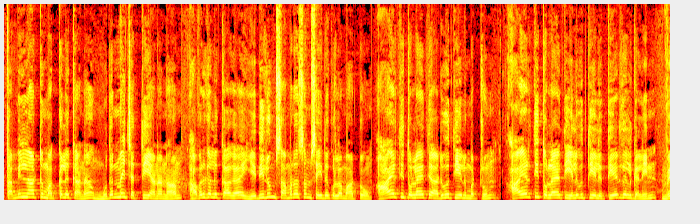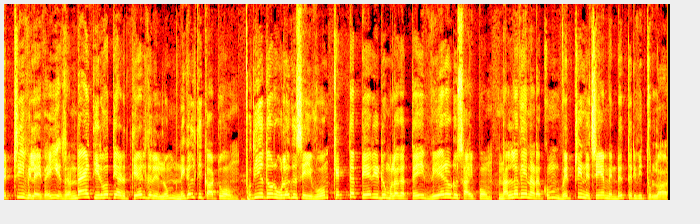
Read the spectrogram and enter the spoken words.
தமிழ்நாட்டு மக்களுக்கான முதன்மை சக்தியான நாம் அவர்களுக்காக எதிலும் சமரசம் செய்து கொள்ள மாட்டோம். ஆயிரத்தி தொள்ளாயிரத்தி அறுபத்தி ஏழு மற்றும் ஆயிரத்தி தொள்ளாயிரத்தி எழுபத்தி ஏழு தேர்தல்களின் வெற்றி விளைவை இரண்டாயிரத்தி இருபத்தி ஆறு தேர்தலிலும் நிகழ்த்தி காட்டுவோம். புதியதோர் உலகு செய்வோம். கெட்ட பேரிடும் உலகத்தை வேரோடு சாய்ப்போம். நல்லதே நடக்கும். வெற்றி நிச்சயம் என்று தெரிவித்துள்ளார்.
